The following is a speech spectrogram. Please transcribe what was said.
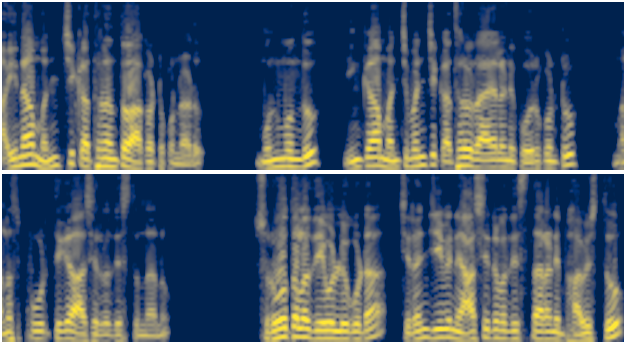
అయినా మంచి కథనంతో ఆకట్టుకున్నాడు. మున్ముందు ఇంకా మంచి మంచి కథలు రాయాలని కోరుకుంటూ మనస్ఫూర్తిగా ఆశీర్వదిస్తున్నాను. శ్రోతల దేవుళ్ళు కూడా చిరంజీవిని ఆశీర్వదిస్తారని భావిస్తూ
